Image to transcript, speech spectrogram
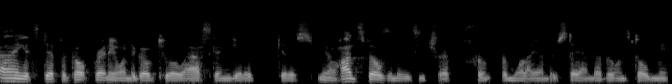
I think it's difficult for anyone to go up to Alaska and get a get a you know Huntsville's an easy trip from from what I understand. Everyone's told me.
